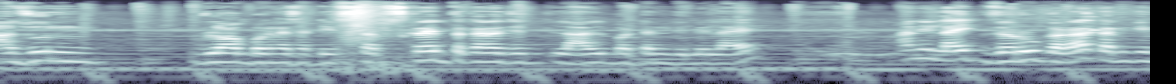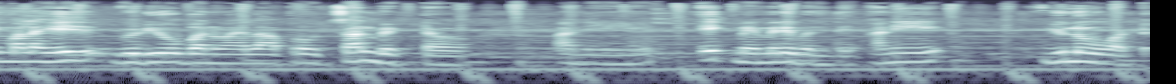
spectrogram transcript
अजून व्लॉग बघण्यासाठी सबस्क्राईब तर करा जे लाल बटन दिलेलं आहे. आणि लाईक जरूर करा कारण की मला हे व्हिडिओ बनवायला प्रोत्साहन भेटतं. आणि एक मेमरी बनते. आणि you know what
